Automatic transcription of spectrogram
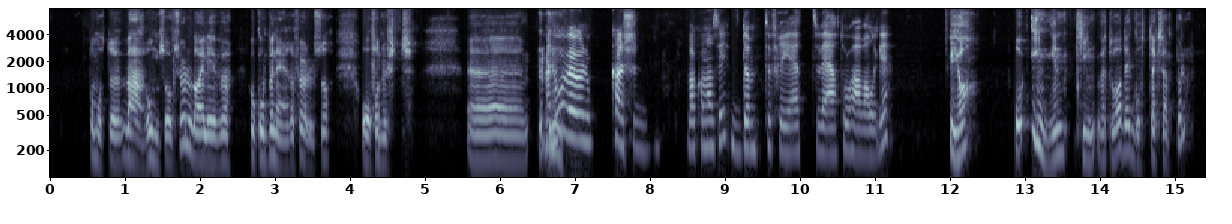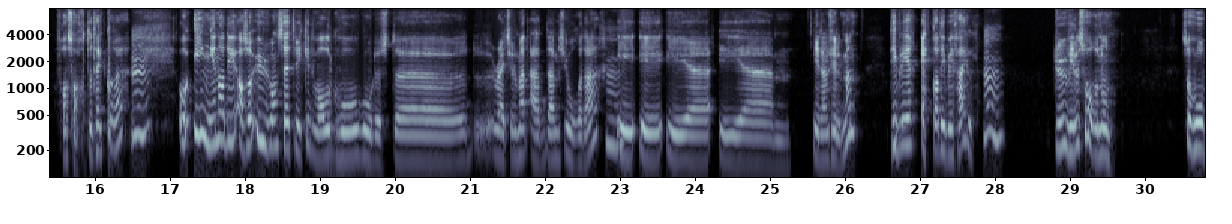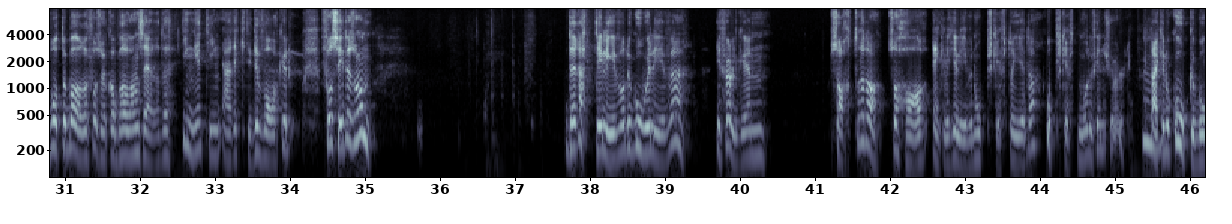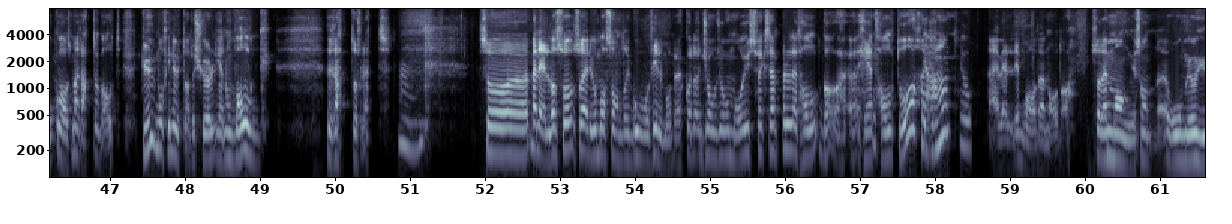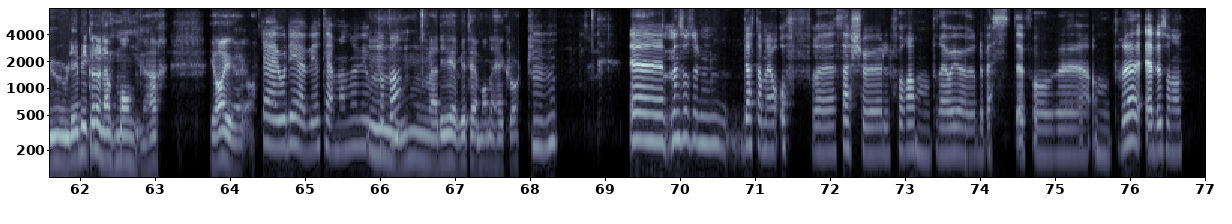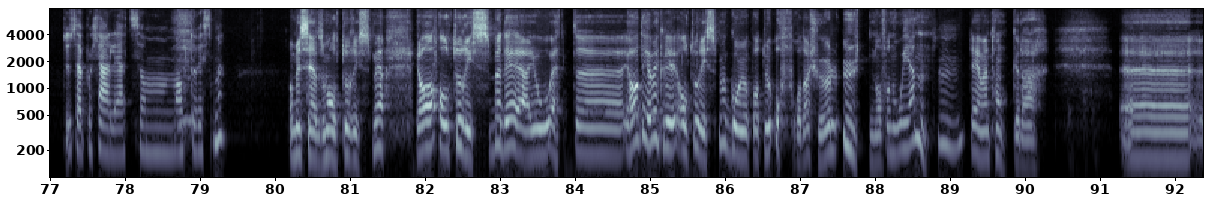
På en måte være omsorgsfull da i livet, og kombinere følelser og fornuft. Eh, Men hun er jo kanskje, hva kan man si, dømt til frihet ved at hun har valget. ja. Og ingenting Vet du hva, det er et godt eksempel fra Sartre, tenker jeg. Mm. Og ingen av de, altså Uansett hvilket valg hun godeste Rachel McAdams gjorde der Mm. i, i, i, eh, i, eh, i den filmen, de blir, ett av de blir feil. Mm. Du vil såre noen. Så hun måtte bare forsøke å balansere det. Ingenting er riktig. Det var ikke For å si det sånn Det rette i livet og det gode i livet, ifølge en Sartre, da, så har egentlig ikke livet noen oppskrift å gi deg. Oppskriften må du finne sjøl. Mm. Det er ikke noen kokebok hva som er rett og galt. Du må finne ut av det sjøl gjennom valg. Rett og slett. Mm. Så, men ellers så, så er det jo masse andre gode filmer og bøker. Jojo Moyes, eksempel. Et halv, helt halvt år. ikke Ja, sant? jo. Det er veldig bra, den òg, da. Så det er mange sånne. Romeo og Julie, vi kunne nevnt mange her. Ja, ja, ja. Det er jo de evige temaene vi er opptatt av. Mm, er de evige temaene, helt klart. Mhm. Eh, men sånn som dette med å ofre seg sjøl for andre og gjøre det beste for eh, andre, er det sånn at du ser på kjærlighet som altruisme? Om vi ser det som alturisme, ja. Ja, alturisme, det er jo et eh, Ja, det er jo egentlig Alturisme går jo på at du ofrer deg sjøl uten å få noe igjen. Mm. Det er jo en tanke der. Eh,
